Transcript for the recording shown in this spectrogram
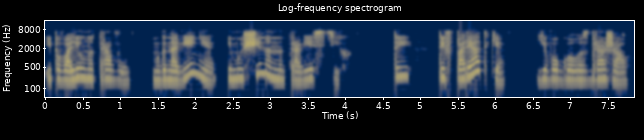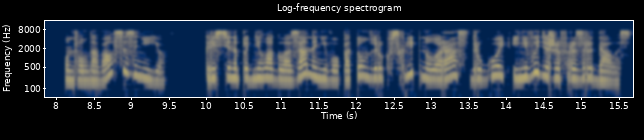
и повалил на траву. Мгновение, и мужчина на траве стих. «Ты... ты в порядке?» Его голос дрожал. Он волновался за нее? Кристина подняла глаза на него, потом вдруг всхлипнула раз, другой и, не выдержав, разрыдалась.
